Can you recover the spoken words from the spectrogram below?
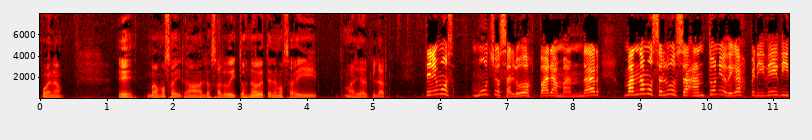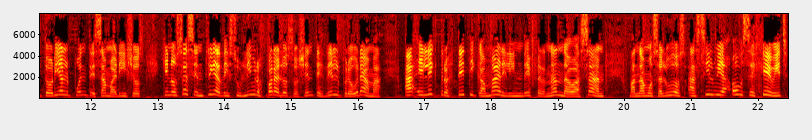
Bueno, eh, vamos a ir a los saluditos, ¿no? Que tenemos ahí, María del Pilar. Tenemos muchos saludos para mandar. Mandamos saludos a Antonio de Gasperi de Editorial Puentes Amarillos, que nos hace entrega de sus libros para los oyentes del programa. A Electroestética Marilyn de Fernanda Bazán. Mandamos saludos a Silvia Obsejevich,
